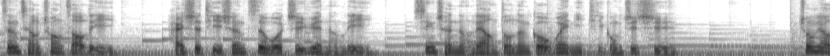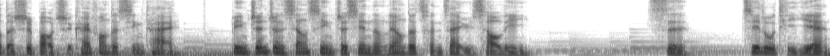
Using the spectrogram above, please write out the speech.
增强创造力，还是提升自我治愈能力，星辰能量都能够为你提供支持。重要的是保持开放的心态，并真正相信这些能量的存在与效力。四、记录体验，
